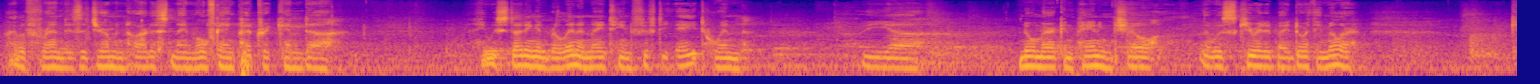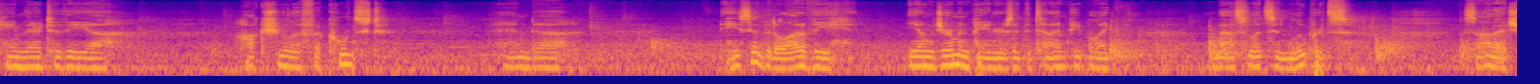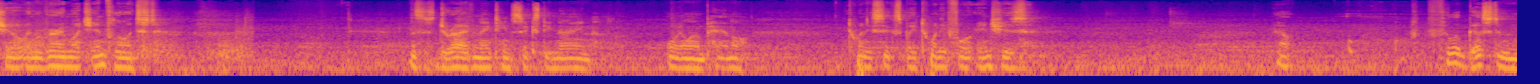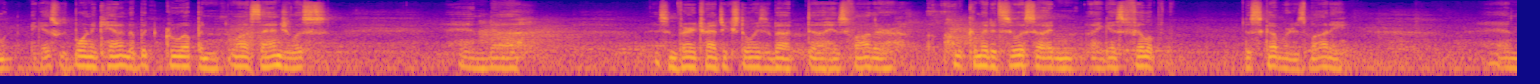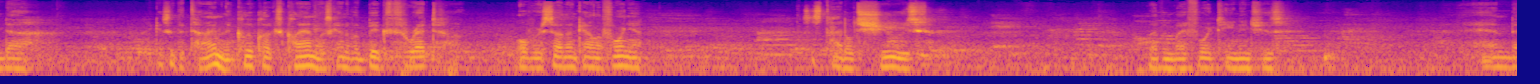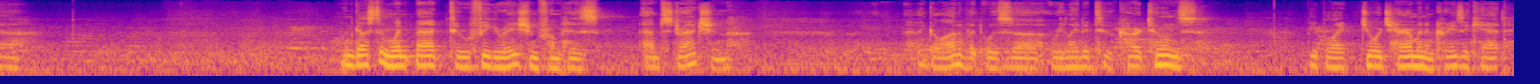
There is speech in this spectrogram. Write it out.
I have a friend who's a German artist named Wolfgang Petrick, and uh, he was studying in Berlin in 1958 when the uh, New American Painting Show that was curated by Dorothy Miller came there to the uh, Hochschule für Kunst, and uh, he said that a lot of the young German painters at the time, people like Baselitz and Lüpertz, saw that show and were very much influenced. This is Drive 1969, oil on panel, 26 by 24 inches. Now, Philip Guston, I guess, was born in Canada but grew up in Los Angeles. And uh, there's some very tragic stories about uh, his father who committed suicide, and I guess Philip discovered his body. And uh, I guess at the time, the Ku Klux Klan was kind of a big threat over Southern California. This is titled Shoes. 11 by 14 inches. And uh, when Guston went back to figuration from his abstraction, I think a lot of it was uh, related to cartoons. People like George Herriman and Krazy Kat.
